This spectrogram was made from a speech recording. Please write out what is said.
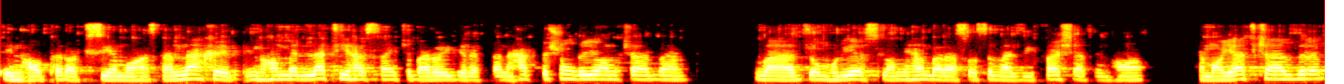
اینها پراکسی ما هستن. نه خیر اینها ملتی هستن که برای گرفتن حقشون قیام کردن و جمهوری اسلامی هم بر اساس وظیفش از اینها حمایت کرده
